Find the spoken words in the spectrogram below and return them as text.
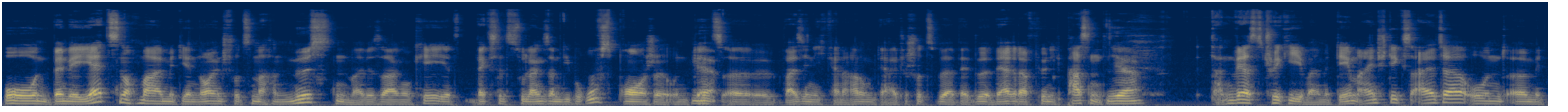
Und wenn wir jetzt nochmal mit dir einen neuen Schutz machen müssten, weil wir sagen, okay, jetzt wechselst du langsam die Berufsbranche und ja. jetzt, äh, weiß ich nicht, keine Ahnung, der alte Schutz wäre dafür nicht passend. Ja dann wäre es tricky, weil mit dem Einstiegsalter und äh, mit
